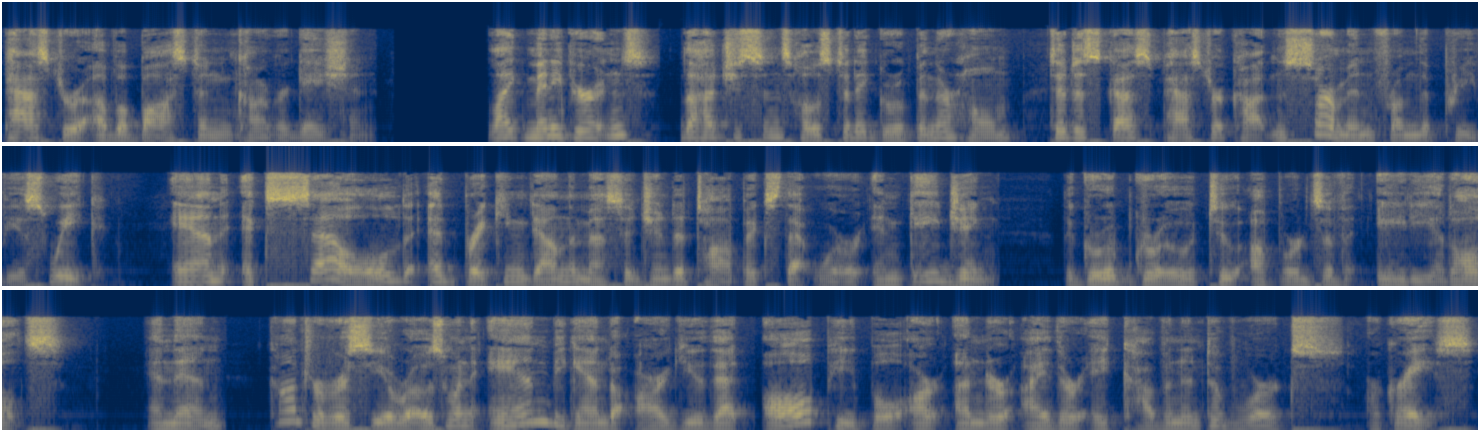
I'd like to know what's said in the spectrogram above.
pastor of a Boston congregation. Like many Puritans, the Hutchinsons hosted a group in their home to discuss Pastor Cotton's sermon from the previous week. Anne excelled at breaking down the message into topics that were engaging. The group grew to upwards of 80 adults. And then Controversy arose when Anne began to argue that all people are under either a covenant of works or grace.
